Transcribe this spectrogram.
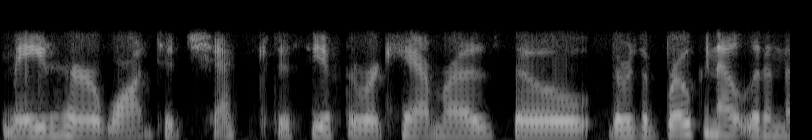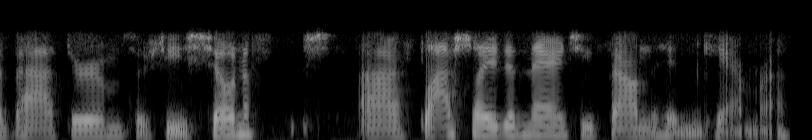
made her want to check to see if there were cameras. So there was a broken outlet in the bathroom. So she's shown a uh, flashlight in there and she found the hidden camera.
